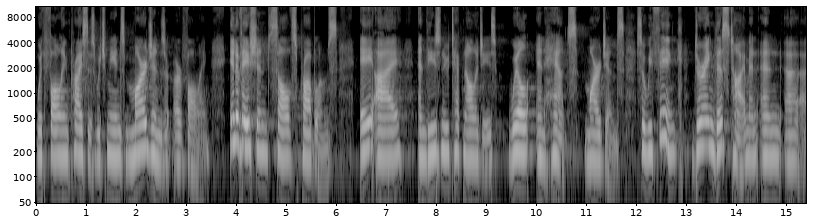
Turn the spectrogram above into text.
with falling prices, which means margins are falling. Innovation solves problems. AI and these new technologies will enhance margins. So we think during this time, and, and uh,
